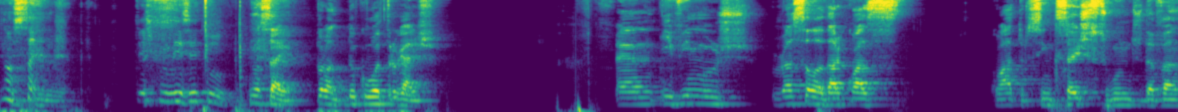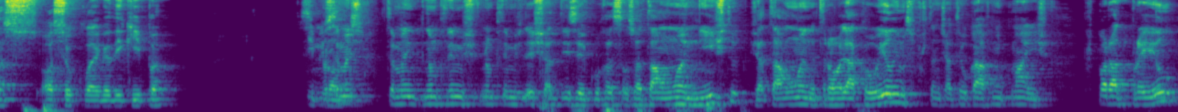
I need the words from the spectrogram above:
Não sei, meu. Tens que me dizer tu. Não sei. Pronto, do que o outro gajo. Um, e vimos Russell a dar quase 4, 5, 6 segundos de avanço ao seu colega de equipa. Sim, E mas pronto. também, também não, podemos, não podemos deixar de dizer que o Russell já está há um ano nisto, já está há um ano a trabalhar com a Williams, portanto já tem o carro muito mais preparado para ele.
